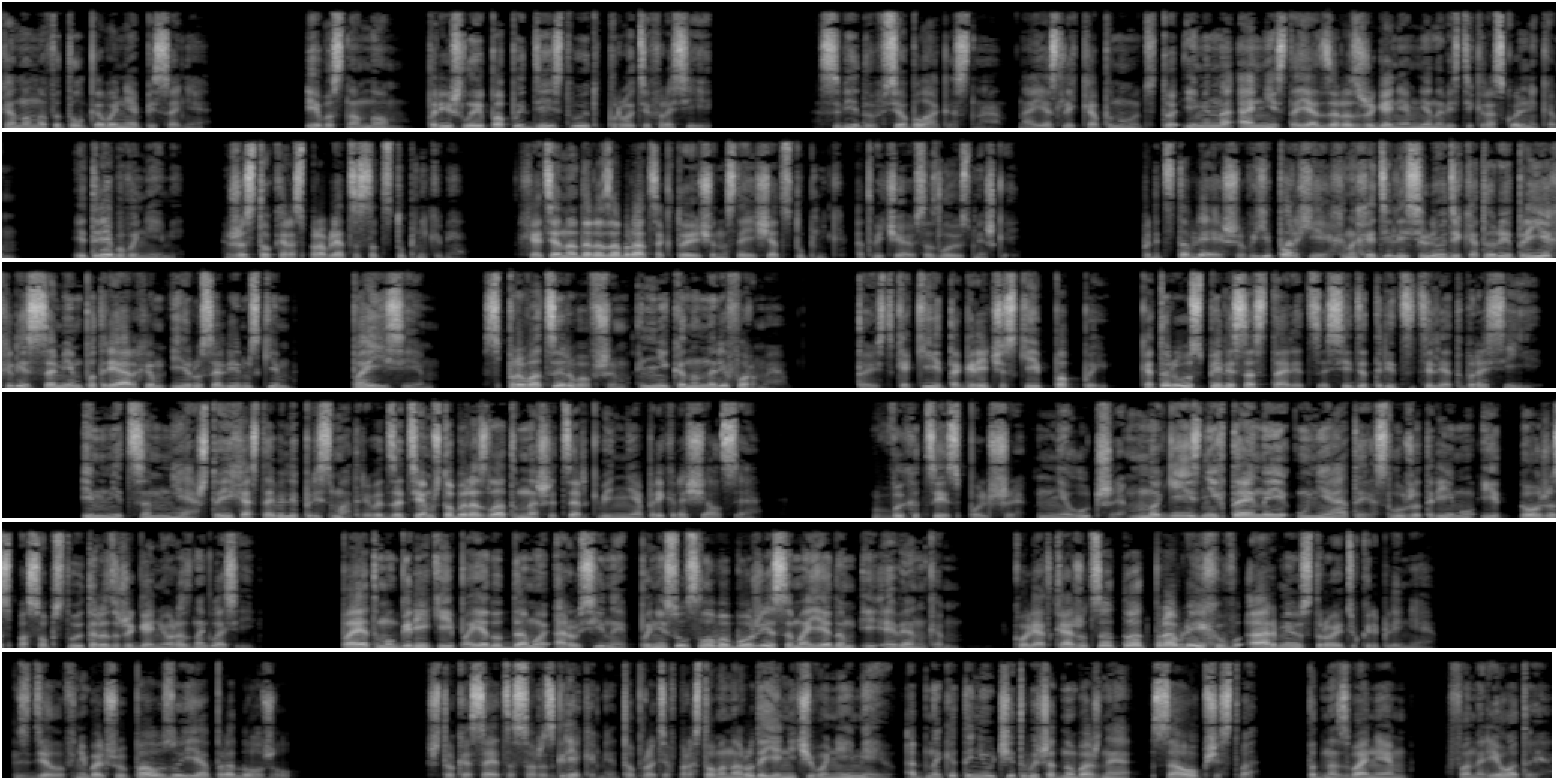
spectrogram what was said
канонов и толкования Писания. И в основном пришлые попы действуют против России. С виду все благостно, а если копнуть, то именно они стоят за разжиганием ненависти к раскольникам и требованиями жестоко расправляться с отступниками. Хотя надо разобраться, кто еще настоящий отступник, отвечаю со злой усмешкой. Представляешь, в епархиях находились люди, которые приехали с самим патриархом Иерусалимским Паисием, спровоцировавшим Никона на реформы. То есть какие-то греческие попы, которые успели состариться, сидя 30 лет в России. И мнится мне, что их оставили присматривать за тем, чтобы разлад в нашей церкви не прекращался. Выходцы из Польши не лучше. Многие из них тайные униаты, служат Риму и тоже способствуют разжиганию разногласий. Поэтому греки поедут домой, а русины понесут слово Божье самоедам и эвенкам. Коли откажутся, то отправлю их в армию строить укрепления. Сделав небольшую паузу, я продолжил. Что касается ссор с греками, то против простого народа я ничего не имею, однако ты не учитываешь одно важное сообщество под названием фонариоты.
